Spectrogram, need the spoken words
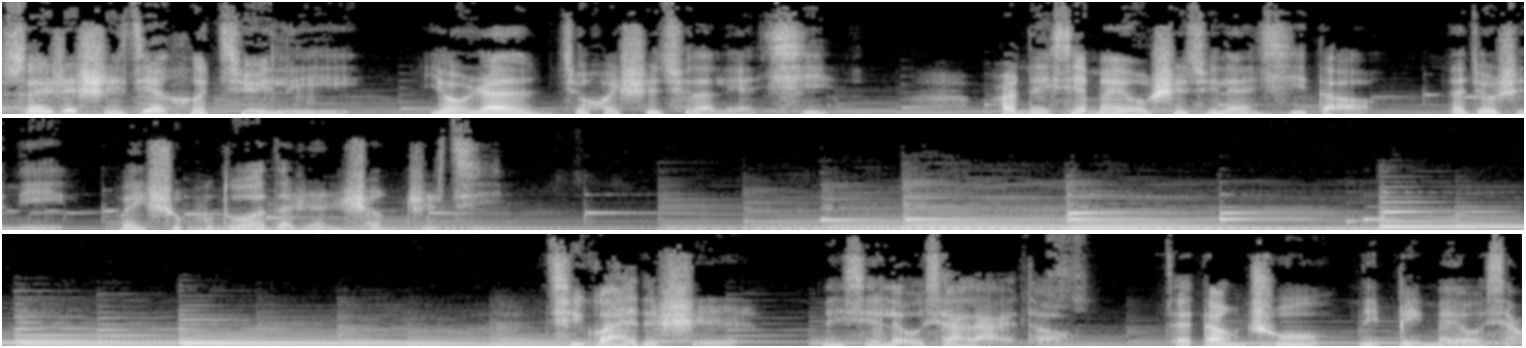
随着时间和距离，有人就会失去了联系，而那些没有失去联系的，那就是你为数不多的人生知己。奇怪的是，那些留下来的，在当初你并没有想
